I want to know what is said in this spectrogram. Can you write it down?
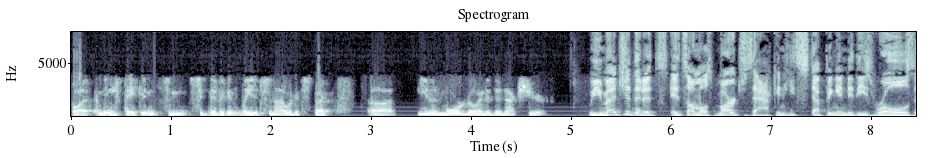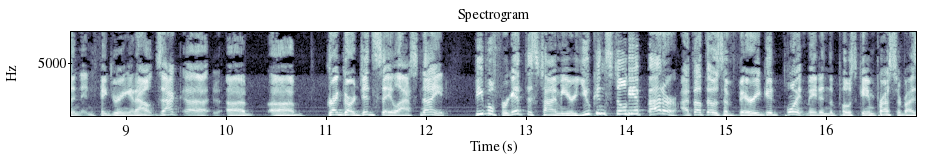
But I mean, he's taken some significant leaps, and I would expect uh, even more going into next year. Well, you mentioned that it's it's almost March, Zach, and he's stepping into these roles and, and figuring it out. Zach, uh, uh, uh, Greg Gard did say last night, people forget this time of year, you can still get better. I thought that was a very good point made in the post game presser by,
